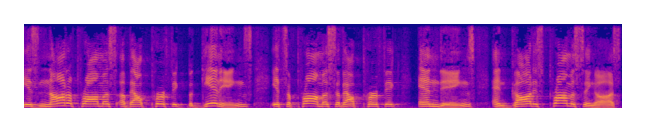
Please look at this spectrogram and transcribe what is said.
is not a promise about perfect beginnings, it's a promise about perfect endings, and God is promising us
